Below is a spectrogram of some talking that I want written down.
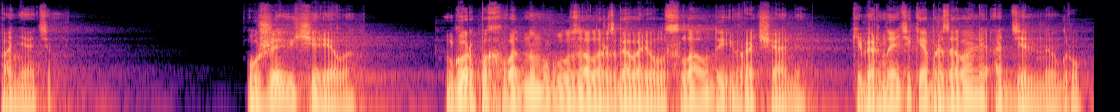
понятен. Уже вечерело. Горпах в одном углу зала разговаривал с Лаудой и врачами. Кибернетики образовали отдельную группу.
